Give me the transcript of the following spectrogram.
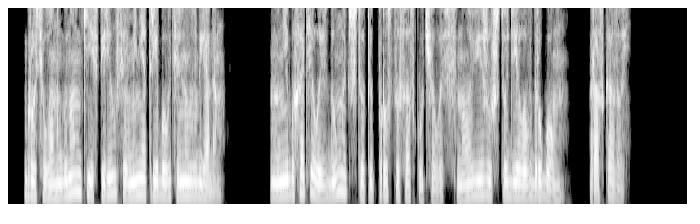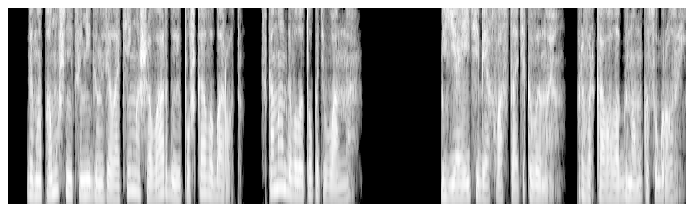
— бросил он гномки и вперился в меня требовательным взглядом. «Мне бы хотелось думать, что ты просто соскучилась, но вижу, что дело в другом. Рассказывай». Домопомощница мигом взяла Тимоша, Варду и Пушка в оборот. Скомандовала топать в ванную. «Я и тебя, хвостатик, вымою», — проворковала гномка с угрозой.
